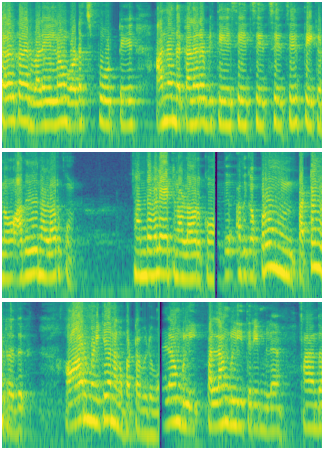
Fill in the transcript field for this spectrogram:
கலர் கலர் வலையெல்லாம் உடச்சு போட்டு அந்தந்த கலர் அப்படி தே சேர்த்து சேர்த்து சேர்த்து சேர்த்து தேய்க்கணும். அது நல்லா இருக்கும் அந்த விளையாட்டு நல்லா இருக்கும் அது அதுக்கப்புறம் பட்டம் விடுறது. ஆறு மணிக்கு தான் நாங்கள் பட்டம் விடுவோம். பல்லாங்குழி பல்லாங்குழி தெரியும்ல? அந்த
